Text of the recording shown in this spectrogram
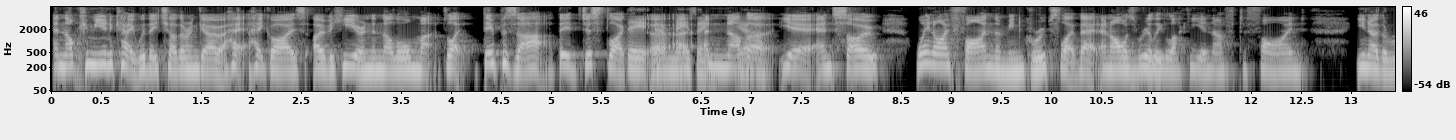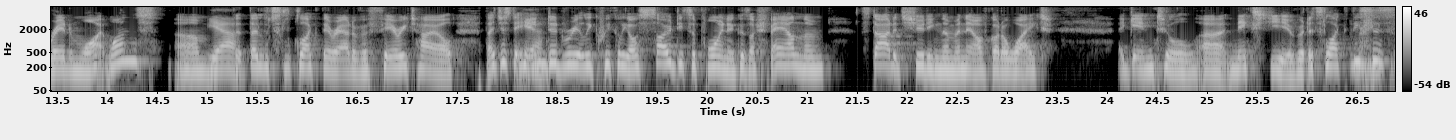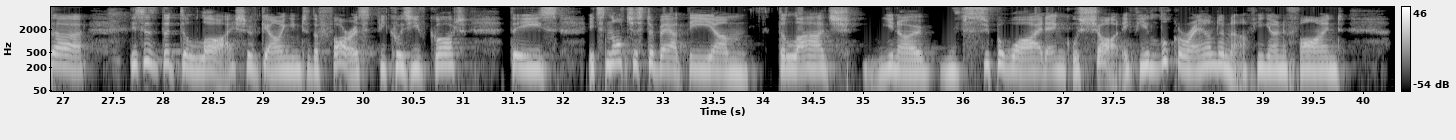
and they'll communicate with each other and go, "Hey, hey guys, over here," and then they'll all mu- like they're bizarre. They're just like They uh, amazing, Another, yeah. And so when I find them in groups like that, and I was really lucky enough to find. You know the red and white ones. Um, Yeah. that they just look like they're out of a fairy tale. They just Yeah. ended really quickly. I was so disappointed because I found them, started shooting them, and now I've got to wait again till uh, next year. But it's like this is uh, this is the delight of going into the forest because you've got these. It's not just about the um, the large, you know, super wide angle shot. If you look around enough, you're going to find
